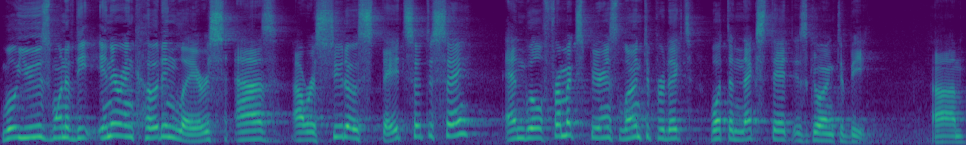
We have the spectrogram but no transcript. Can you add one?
we'll use one of the inner encoding layers as our pseudo state, so to say, and we'll, from experience, learn to predict what the next state is going to be. Um,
